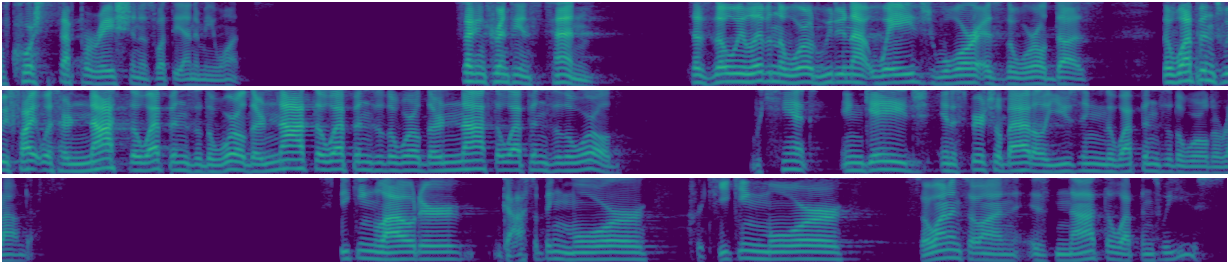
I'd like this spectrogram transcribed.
Of course, separation is what the enemy wants. 2 Corinthians 10 says, Though we live in the world, we do not wage war as the world does. The weapons we fight with are not the weapons of the world. They're not the weapons of the world. They're not the weapons of the world. We can't engage in a spiritual battle using the weapons of the world around us. Speaking louder, gossiping more, critiquing more, so on and so on, is not the weapons we use.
